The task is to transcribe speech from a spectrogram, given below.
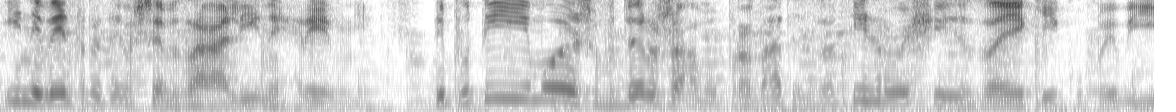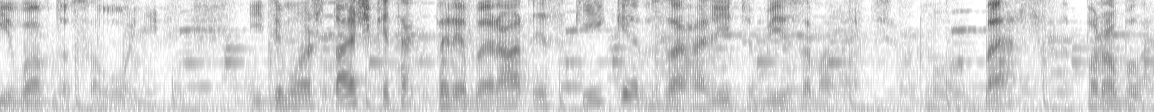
і не витративши взагалі не гривні. Типу, ти її можеш в державу продати за ті гроші, за які купив її в автосалоні. І ти можеш тачки так перебирати, скільки взагалі тобі заманеться. Ну, без проблем.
